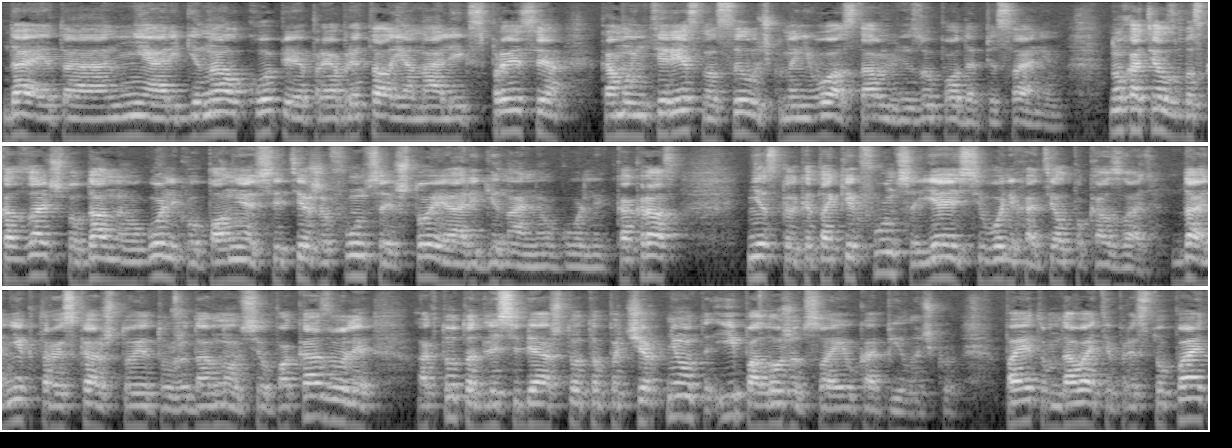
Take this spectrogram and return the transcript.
Да, это не оригинал, копия, приобретал я на Алиэкспрессе. Кому интересно, ссылочку на него оставлю внизу под описанием. Но хотелось бы сказать, что данный угольник выполняет все те же функции, что и оригинальный угольник. Как раз несколько таких функций я и сегодня хотел показать. Да, некоторые скажут, что это уже давно все показывали, а кто-то для себя что-то подчеркнет и положит в свою копилочку. Поэтому давайте приступать.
